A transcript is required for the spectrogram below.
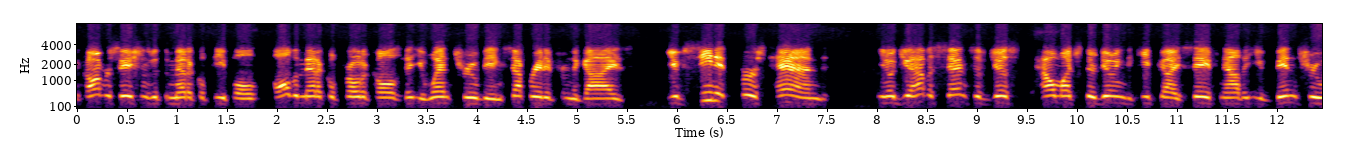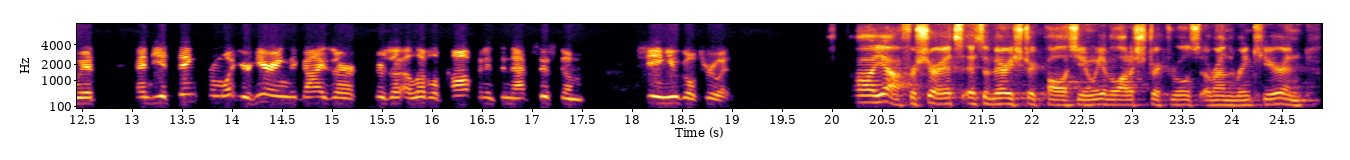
the conversations with the medical people, all the medical protocols that you went through, being separated from the guys? You've seen it firsthand. You know, do you have a sense of just how much they're doing to keep guys safe now that you've been through it? And do you think, from what you're hearing, that guys are there's a, a level of confidence in that system seeing you go through it? Uh, yeah, for sure. It's it's a very strict policy, and we have a lot of strict rules around the rink here. And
